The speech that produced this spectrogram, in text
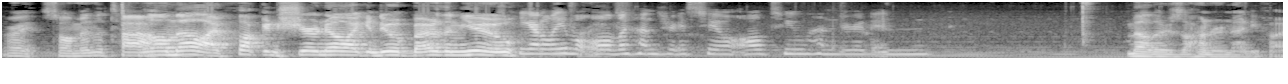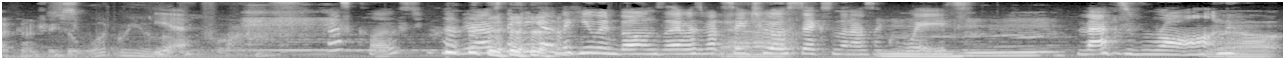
Alright, so I'm in the top. Well, Mel, I fucking sure know I can do it better than you. You gotta label all the countries too. All 200 and... Mel, there's 195 countries. So what were you Yeah. looking for? That's close. 200. I was thinking of the human bones. I was about to say Yeah. 206 and then I was like, wait. Mhm. That's wrong. Now-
